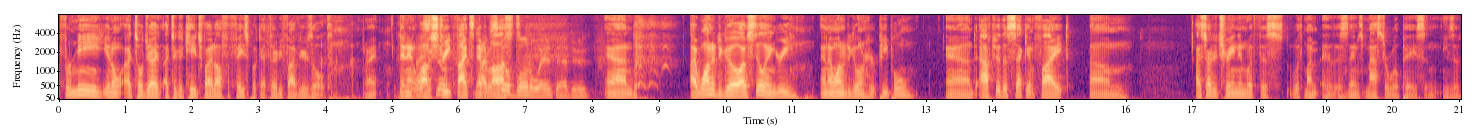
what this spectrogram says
for me, you know, I told you I, I took a cage fight off of Facebook at 35 years old. Right, been in a lot of street fights, never I'm lost, still blown away at that, dude. And I wanted to go. I was still angry, and I wanted to go and hurt people. And after the second fight, um, I started training with this with my his name's Master Will Pace, and he's a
